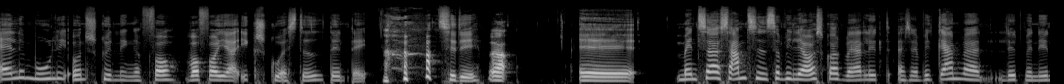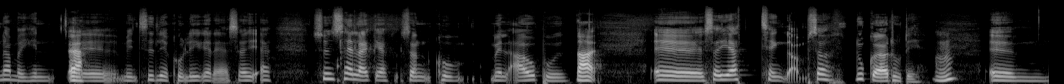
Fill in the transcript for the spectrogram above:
alle mulige undskyldninger for, hvorfor jeg ikke skulle afsted den dag til det. Ja. Øh, men så samtidig, så vil jeg også godt være lidt, altså jeg vil gerne være lidt veninder med hende, ja. øh, min tidligere kollega der, så jeg synes heller ikke, jeg sådan kunne melde afbud. Nej. Øh, så jeg tænkte, om, så nu gør du det. Mm. Øhm,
